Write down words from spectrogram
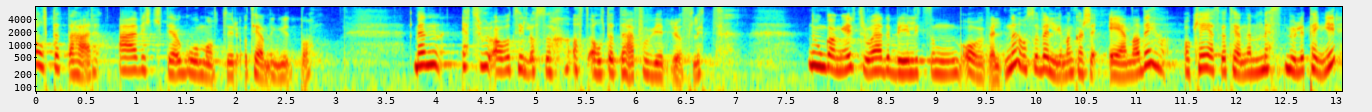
Alt dette her er viktige og gode måter å tjene Gud på. Men jeg tror av og til også at alt dette her forvirrer oss litt. Noen ganger tror jeg det blir litt sånn overveldende, og så velger man kanskje én av de. Ok, jeg skal tjene mest mulig penger,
